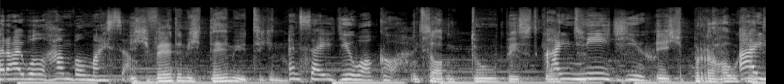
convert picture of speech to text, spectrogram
But I will humble myself Ich werde mich demütigen and say, You are God. und sagen, du bist Gott. I need you. Ich brauche I dich.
